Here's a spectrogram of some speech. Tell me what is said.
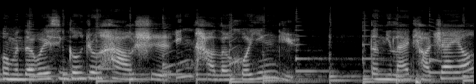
我们的微信公众号是“樱桃乐活英语”，等你来挑战哟。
